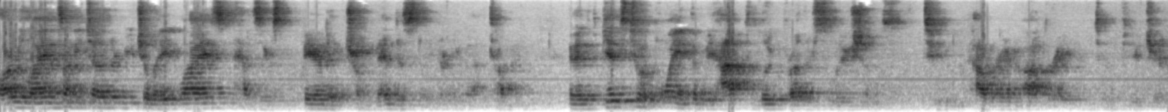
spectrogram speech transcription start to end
Our reliance on each other, mutual aid wise, has expanded tremendously during that time. And it gets to a point that we have to look for other solutions to how we're going to operate into the future.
